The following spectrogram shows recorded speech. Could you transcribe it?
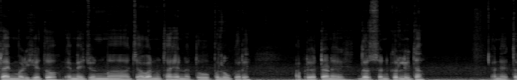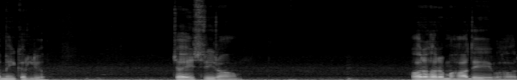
ટાઈમ મળીએ તો એમેઝોનમાં જવાનું થાય ને તો ભલું કરે. આપણે અટાણે દર્શન કરી લીધા. અને તમે કરી લ્યો. જય શ્રી રામ. હર હર મહાદેવ હર.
